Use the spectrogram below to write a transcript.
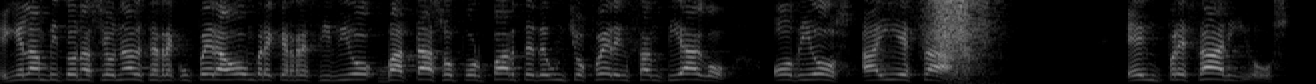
En el ámbito nacional se recupera hombre que recibió batazo por parte de un chofer en Santiago. Oh Dios, ahí está. Empresarios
